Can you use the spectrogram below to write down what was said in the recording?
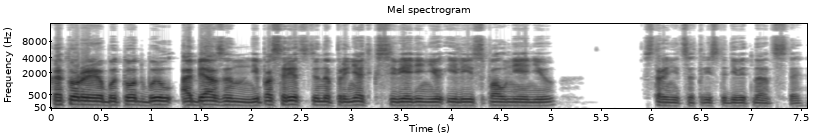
которое бы тот был обязан непосредственно принять к сведению или исполнению. Страница 319.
